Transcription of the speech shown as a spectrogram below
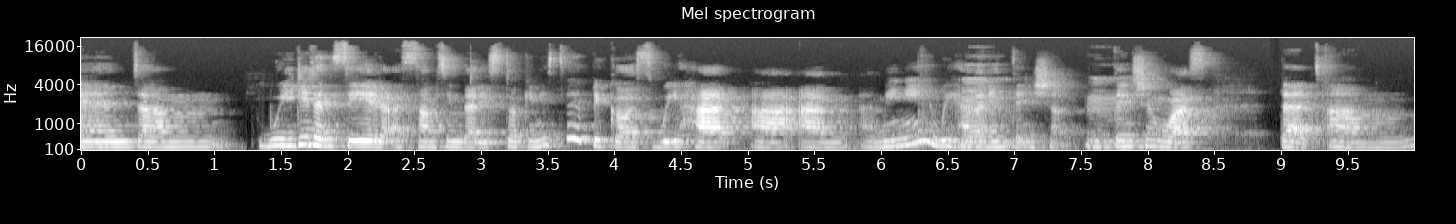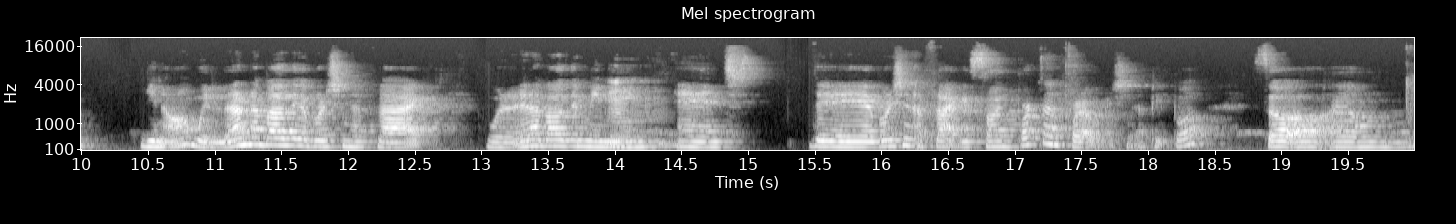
and um, we didn't see it as something that is tokenistic because we had uh, um, a meaning, we had an Mm. intention. The Mm. intention was that um, you know we learn about the Aboriginal flag, we learn about the meaning, Mm. and the Aboriginal flag is so important for Aboriginal people. So um,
